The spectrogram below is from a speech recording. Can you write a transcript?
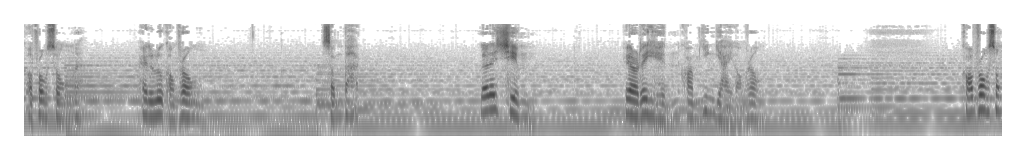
ขอพระองค์ทรงให้ลูกๆของพระองค์สัมผัสและได้ชิม ให้เราได้เห็นความยิ่งใหญ่ของพระองค์ ขอพระองค์ทรง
